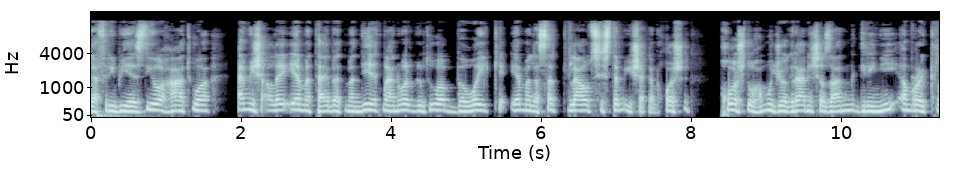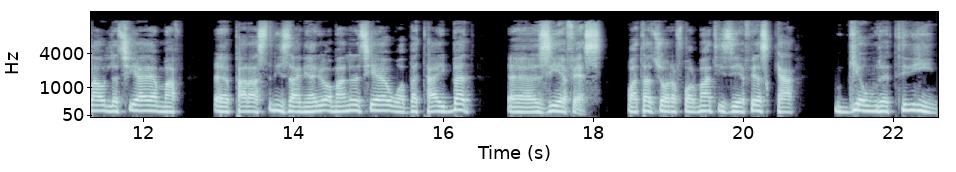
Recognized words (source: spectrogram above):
لە فریبیێزدیەوە هاتووە، ئەمیش ئەڵێ ئێمە تایبەتمەندییەکمان وەرگرتووە بەوەی کە ئێمە لەسەر کلاود سیستەم ئیشەکەن خۆشت خۆشت و هەموو گوێگرانیش ئەزانن گرینگی ئەمڕۆی کلاود لە چیایە ماف پاراستنی زانیاری و ئەمانە لە چیە و بە تایبەت زیFS واتە جۆرە فۆرماتی زیFS کە گەورەترین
